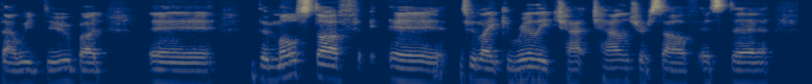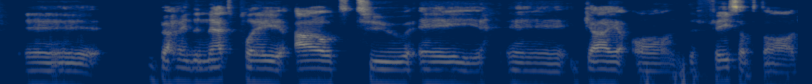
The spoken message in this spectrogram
that we do, but uh, the most stuff uh, to like really cha- challenge yourself is the uh, behind the net play out to a, a guy on the faceoff dot,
